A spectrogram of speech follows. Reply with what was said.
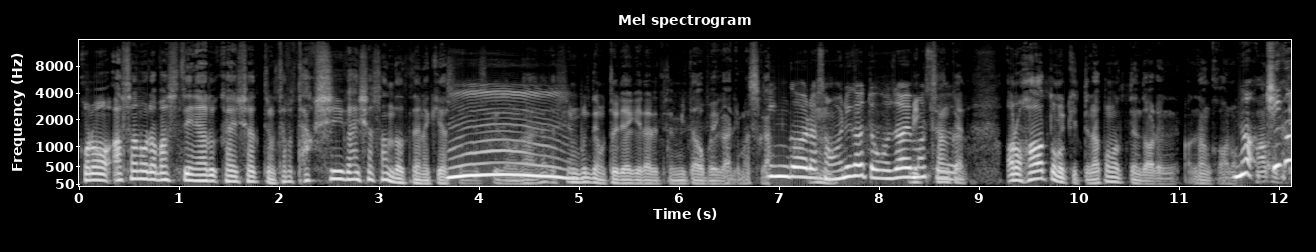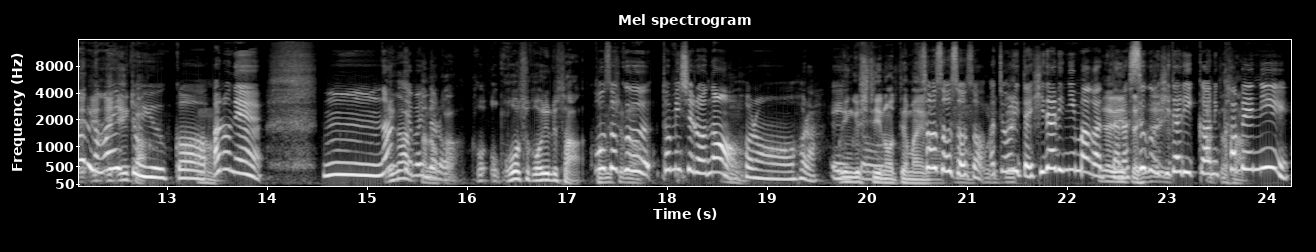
この朝の浦バス停にある会社っていうのは多分タクシー会社さんだったような気がするんですけど、なんか新聞でも取り上げられて見た覚えがありますが。インガーラさん、ありがとうございます。あのハートの木ってなくなってんだあれ。なんかあのな気がないというか、うん。あのねうーんなんて言えばいいんだろう。う高速降りるさ高速富城の、うん。ほらほら、えーと。ウィングシティの手前の。そうそうそうそう。うん。あっち降りたら左に曲がったら左すぐ左側に左壁に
